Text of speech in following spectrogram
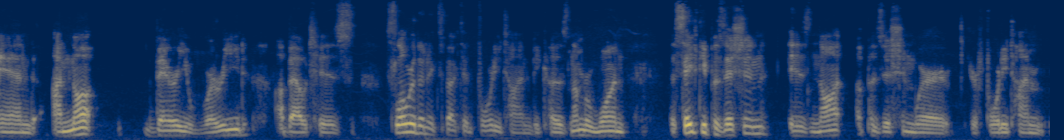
And I'm not very worried about his slower than expected 40 time because number one, the safety position is not a position where your 40 time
